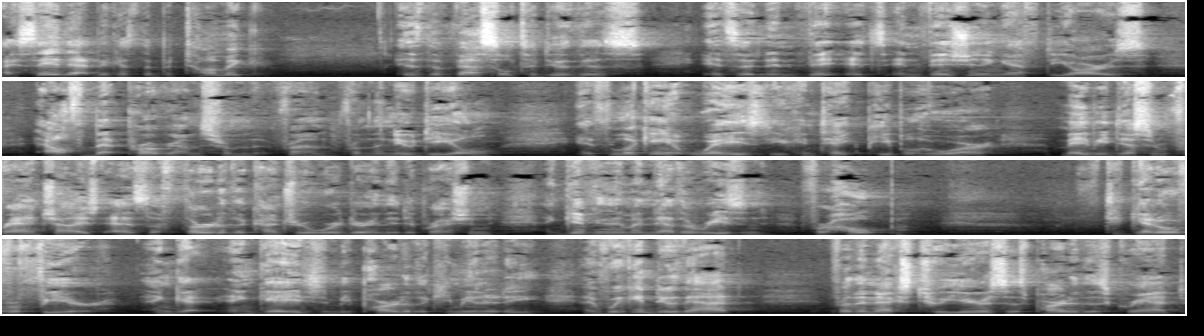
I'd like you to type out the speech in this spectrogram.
I say that because the Potomac is the vessel to do this. It's an it's envisioning FDR's alphabet programs from from from the New Deal. It's looking at ways you can take people who are maybe disenfranchised, as a third of the country were during the Depression, and giving them another reason for hope to get over fear and get engaged and be part of the community. And if we can do that for the next two years as part of this grant,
